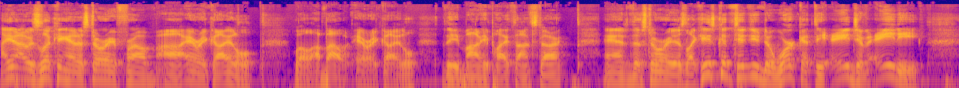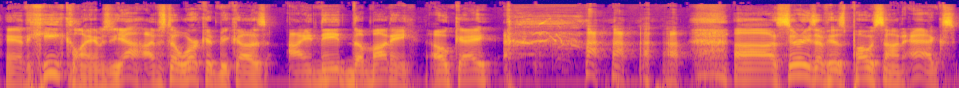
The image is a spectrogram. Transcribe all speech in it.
I, you know, I was looking at a story from uh, Eric Idle, well, about Eric Idle, the Monty Python star, and the story is like he's continued to work at the age of 80, and he claims, yeah, I'm still working because I need the money, okay? a series of his posts on X,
